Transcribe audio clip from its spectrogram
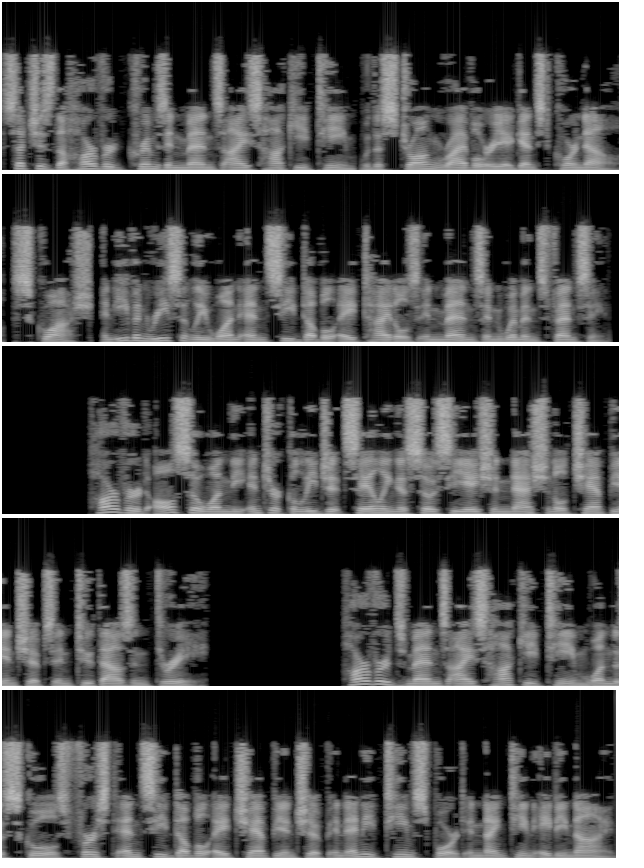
such as the Harvard Crimson men's ice hockey team with a strong rivalry against Cornell, squash, and even recently won NCAA titles in men's and women's fencing. Harvard also won the Intercollegiate Sailing Association National Championships in 2003. Harvard's men's ice hockey team won the school's first NCAA championship in any team sport in 1989.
